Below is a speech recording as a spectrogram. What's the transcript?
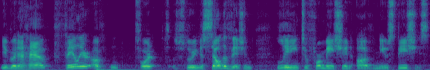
you're going to have failure of for during the cell division leading to formation of new species.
